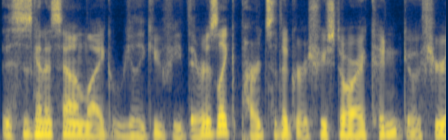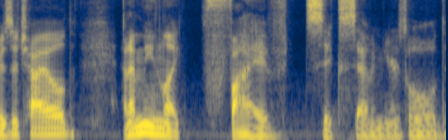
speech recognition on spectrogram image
this is going to sound like really goofy. There is like parts of the grocery store I couldn't go through as a child. And I mean like five, six, seven years old.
